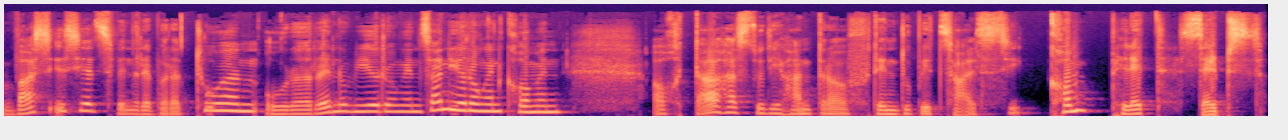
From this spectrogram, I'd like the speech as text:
Was ist jetzt, wenn Reparaturen oder Renovierungen, Sanierungen kommen? Auch da hast du die Hand drauf, denn du bezahlst sie komplett selbst.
